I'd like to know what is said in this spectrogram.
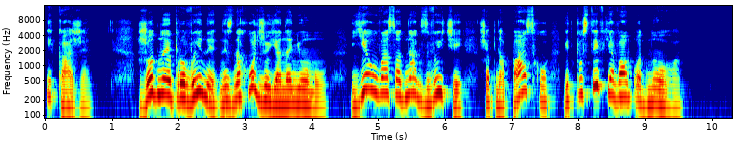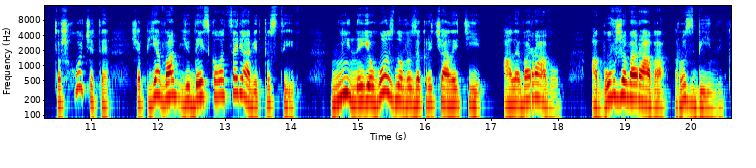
і каже: Жодної провини не знаходжу я на ньому. Є у вас, однак, звичай, щоб на Пасху відпустив я вам одного. Тож хочете, щоб я вам юдейського царя відпустив? Ні, не його знову закричали ті, але вараву, а був же варава розбійник.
